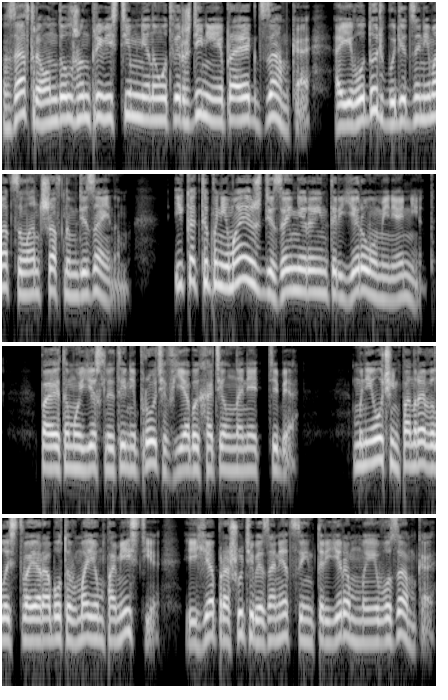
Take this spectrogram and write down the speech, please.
Завтра он должен привести мне на утверждение проект замка, а его дочь будет заниматься ландшафтным дизайном. И, как ты понимаешь, дизайнера интерьера у меня нет. Поэтому, если ты не против, я бы хотел нанять тебя. Мне очень понравилась твоя работа в моем поместье, и я прошу тебя заняться интерьером моего замка.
